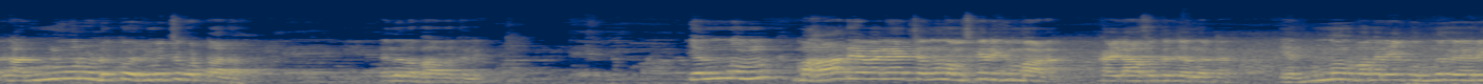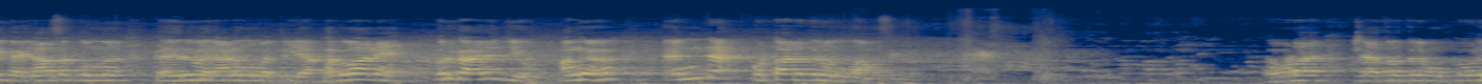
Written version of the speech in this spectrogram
ഒരു അഞ്ഞൂറ് ഉടുക്ക് ഒരുമിച്ച് കൊട്ടാലോ എന്നുള്ള ഭാവത്തിൽ. എന്നും മഹാദേവനെ ചെന്ന് നമസ്കരിക്കുമ്പോൾ കൈലാസത്തിൽ ചെന്നിട്ട്. എന്നും ഈ കുന്ന് കയറി കൈലാസക്കുന്ന് കയറി വരാനൊന്നും പറ്റില്ല. ഭഗവാനെ ഒരു കാര്യം ചെയ്യൂ. അങ്ങ് എന്റെ കൊട്ടാരത്തിൽ ഒന്ന് താമസിക്കും. നമ്മുടെ ക്ഷേത്രത്തിൽ മുക്കോളി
